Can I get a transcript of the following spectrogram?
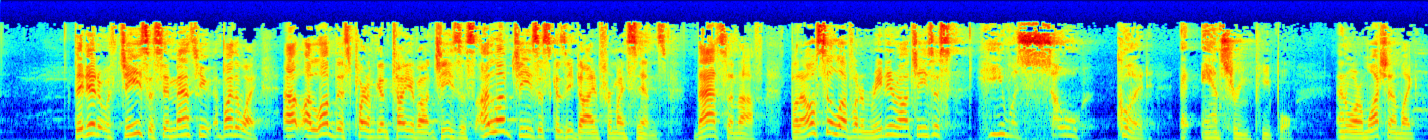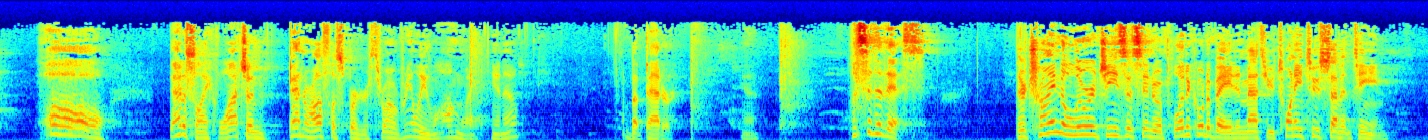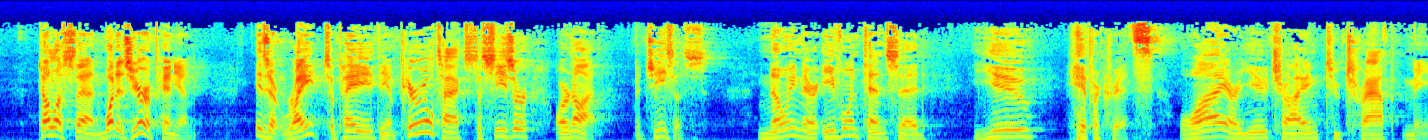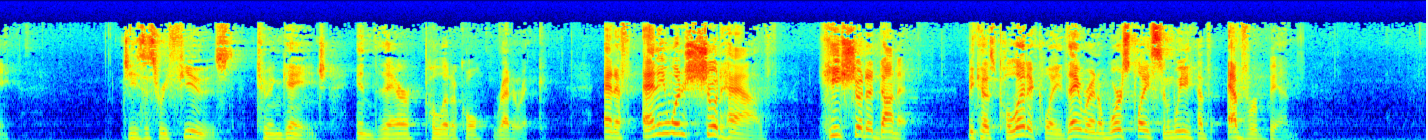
They did it with Jesus in Matthew. And by the way, I, love this part I'm going to tell you about Jesus. I love Jesus because he died for my sins. That's enough. But I also love when I'm reading about Jesus, he was so good at answering people. And when I'm watching, I'm like, whoa, that is like watching Ben Roethlisberger throw a really long one, you know? But better. Yeah. Listen to this. They're trying to lure Jesus into a political debate in Matthew 22 17. Tell us then, what is your opinion? Is it right to pay the imperial tax to Caesar or not? But Jesus, knowing their evil intent, said, You hypocrites, why are you trying to trap me? Jesus refused to engage in their political rhetoric. And if anyone should have, he should have done it. Because politically, they were in a worse place than we have ever been.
